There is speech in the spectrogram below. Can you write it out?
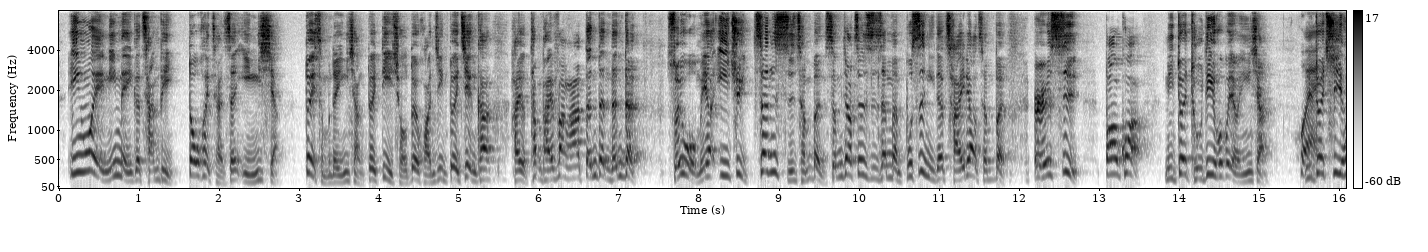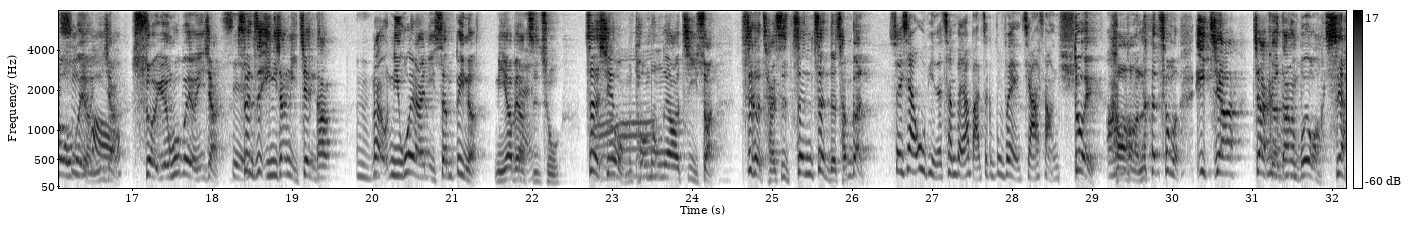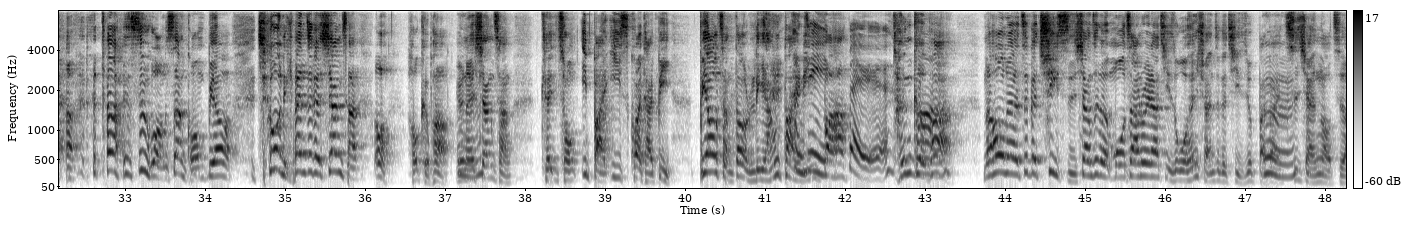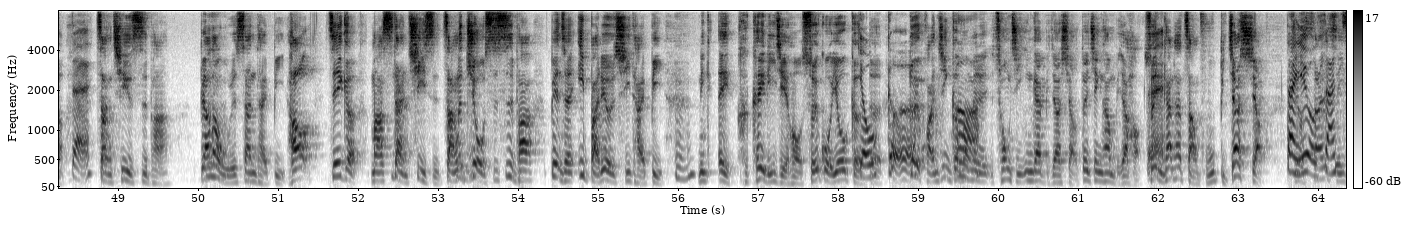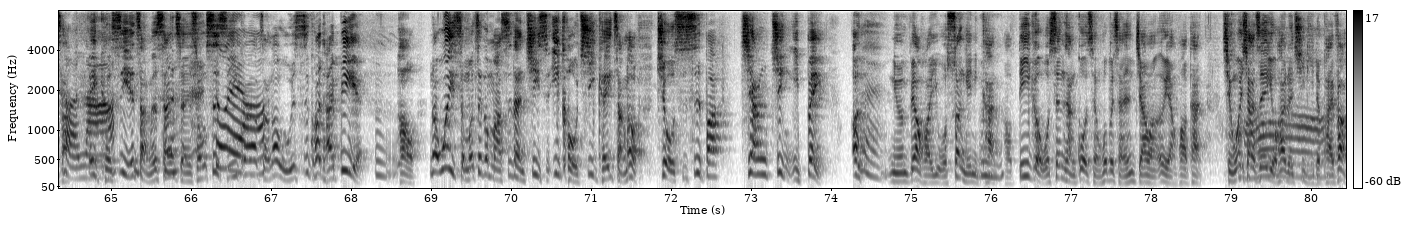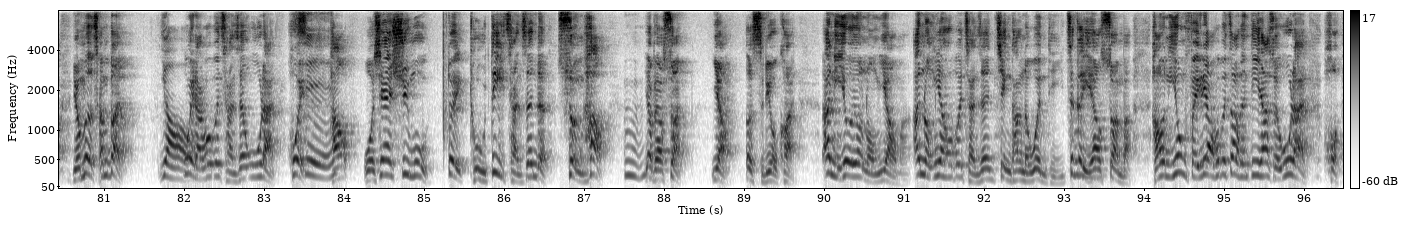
因为你每一个产品都会产生影响，对什么的影响？对地球、对环境、对健康，还有碳排放啊，等等等等。所以我们要依据真实成本。什么叫真实成本？不是你的材料成本，而是包括你对土地会不会有影响？你对气候会不会有影响？水源会不会有影响？甚至影响你健康。嗯，那你未来你生病了，你要不要支出？这些我们通通都要计算。这个才是真正的成本，所以现在物品的成本要把这个部分也加上去。对，好，那这么一加，价格当然不会往下，当然是往上狂飙。结果你看这个香肠，哦，好可怕！原来香肠可以从一百一十块台币飙涨到两百零八倍，很可怕。然后呢，这个 cheese 像这个莫扎瑞拉 cheese，我很喜欢这个 cheese，就白白吃起来很好吃哦。对，涨七十四趴。飙到五十三台币，好，这个马斯坦 cheese 涨了九十四趴，变成一百六十七台币。嗯，你哎可以理解吼，水果优格的对环境各方面的冲击应该比较小，对健康比较好，所以你看它涨幅比较小，但也有三成啊。哎，可是也涨了三成，从 四十一块要涨到五十四块台币。嗯，好，那为什么这个马斯坦 cheese 一口气可以涨到九十四趴，将近一倍？哦，你们不要怀疑，我算给你看。好，第一个，我生产过程会不会产生甲烷、二氧化碳？请问一下，这些有害的气体的排放有没有成本？有。未来会不会产生污染？会。好，我现在畜牧对土地产生的损耗，嗯，要不要算？要，二十六块。啊，你又用农药嘛？啊，农药会不会产生健康的问题？这个也要算吧。好，你用肥料会不会造成地下水污染？嚯，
